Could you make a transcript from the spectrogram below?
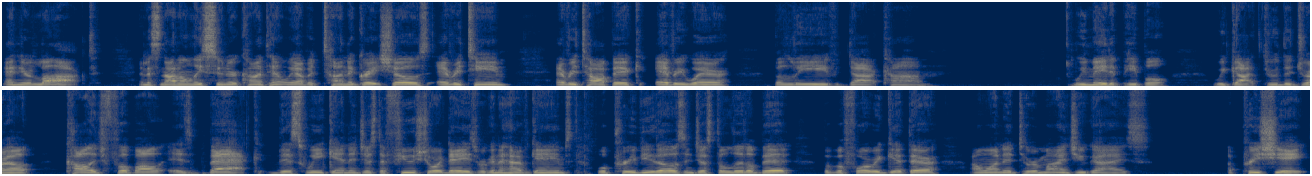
and you're locked. And it's not only Sooner content, we have a ton of great shows, every team, every topic, everywhere. Bleav.com. We made it, people. We got through the drought. College football is back this weekend in just a few short days. We're going to have games. We'll preview those in just a little bit. But before we get there, I wanted to remind you guys appreciate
